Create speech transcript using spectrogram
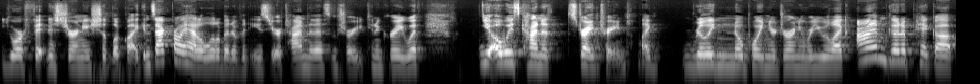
your fitness journey should look like. And Zach probably had a little bit of an easier time to this. I'm sure you can agree with. You always kind of strength trained, like really no point in your journey where you were like, I'm gonna pick up,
